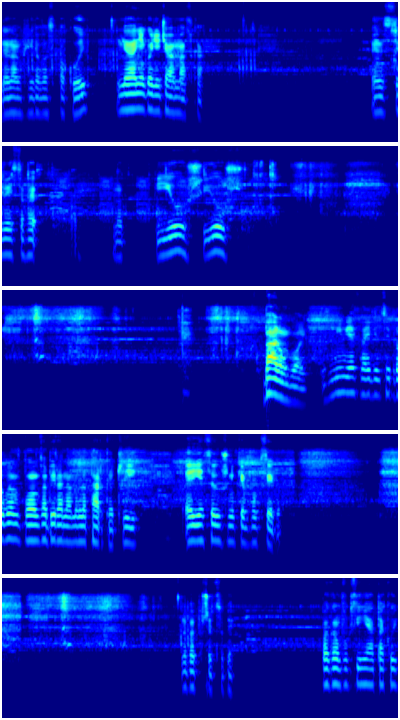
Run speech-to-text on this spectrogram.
da nam chwilowo spokój. Nie na niego nie działa maska. Więc z tym jest trochę... No już, już. Balloon Boy. Z nim jest najwięcej problemów, bo on zabiera nam latarkę, czyli e, jest sojusznikiem Foxy'ego. Dobra, poszedł sobie. Błagam, Foxy, nie atakuj.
